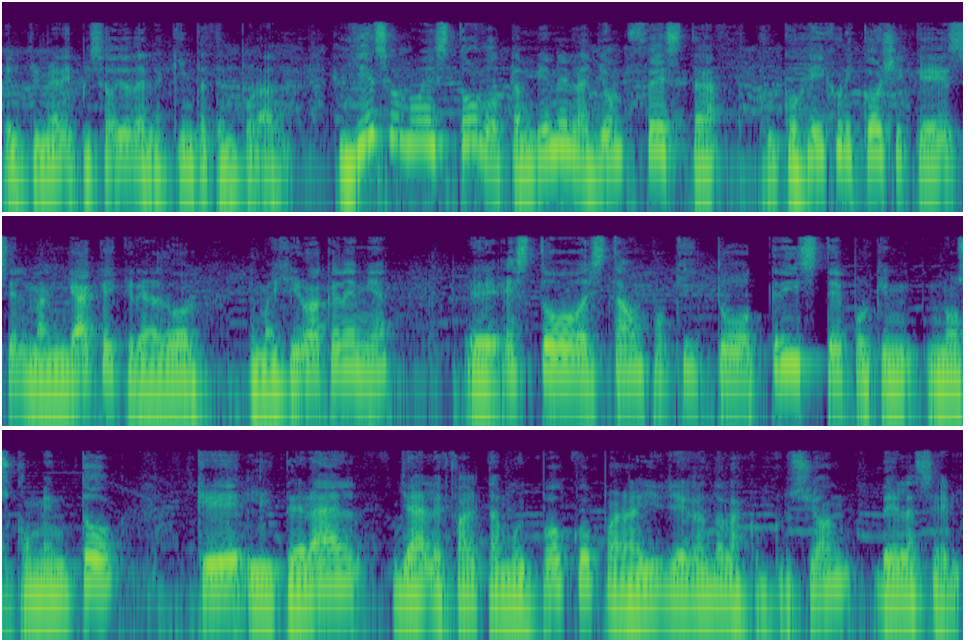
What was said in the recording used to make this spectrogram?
el primer episodio de la quinta temporada. Y eso no es todo, también en la Jump Festa, Kohei Horikoshi, que es el mangaka y creador de My Hero Academia, eh, esto está un poquito triste porque nos comentó que literal ya le falta muy poco para ir llegando a la conclusión de la serie.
